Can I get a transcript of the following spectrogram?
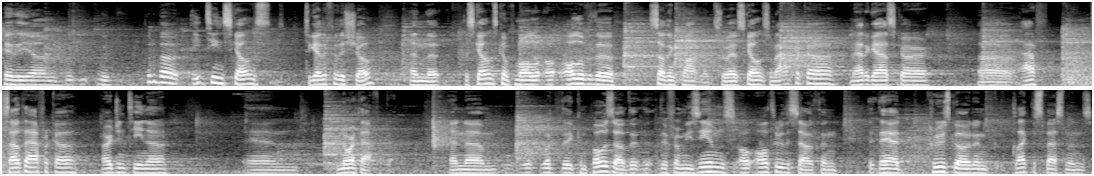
Okay, the um, we, we put about 18 skeletons together for this show, and the, the skeletons come from all all over the southern continent. So we have skeletons from Africa, Madagascar, uh, Af- South Africa, Argentina, and North Africa. And um, what they compose of, they're, from museums all, all through the South, and they had crews go out and collect the specimens.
